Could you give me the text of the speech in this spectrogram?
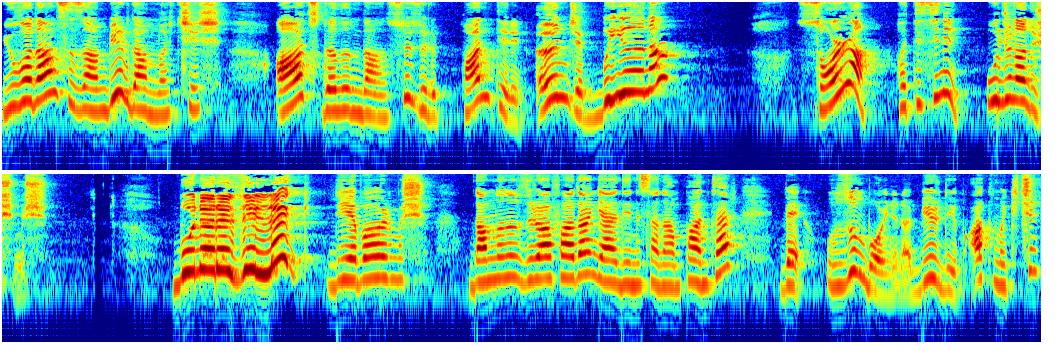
yuvadan sızan bir damla çiş ağaç dalından süzülüp panterin önce bıyığına sonra patisinin ucuna düşmüş. Bu ne rezillik diye bağırmış. Damlanın zürafadan geldiğini sanan panter ve uzun boynuna bir düğüm atmak için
